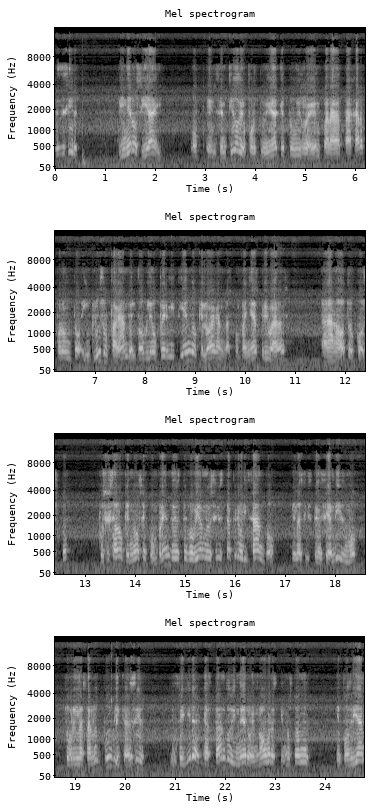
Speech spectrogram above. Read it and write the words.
Es decir, dinero sí hay. El sentido de oportunidad que tuvo Israel para atajar pronto, incluso pagando el doble o permitiendo que lo hagan las compañías privadas a otro costo, pues es algo que no se comprende. Este gobierno, es está priorizando el asistencialismo sobre la salud pública, es decir, en seguir gastando dinero en obras que no son, que podrían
